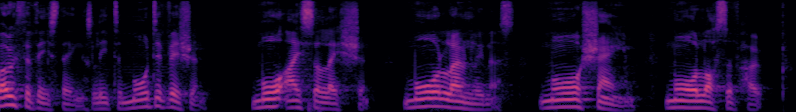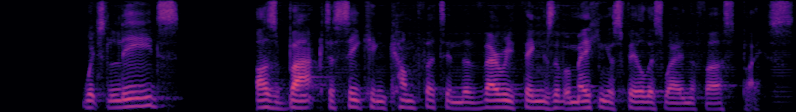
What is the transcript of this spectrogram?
Both of these things lead to more division, more isolation, more loneliness, more shame, more loss of hope, which leads us back to seeking comfort in the very things that were making us feel this way in the first place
